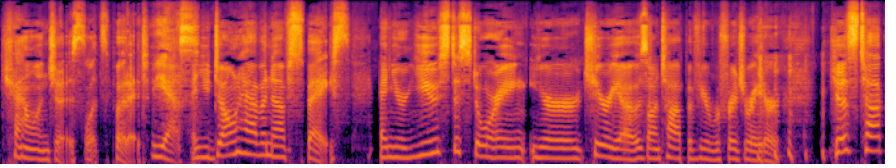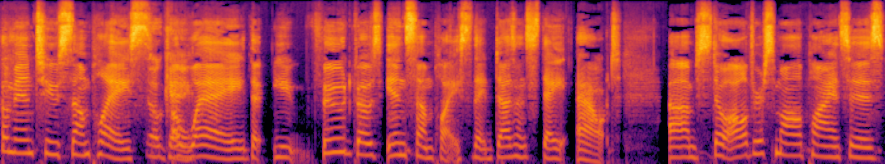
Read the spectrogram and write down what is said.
challenges, let's put it. Yes. And you don't have enough space and you're used to storing your Cheerios on top of your refrigerator, just tuck them into some place Okay. away that you, food goes in some place that doesn't stay out. Um, so all of your small appliances,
